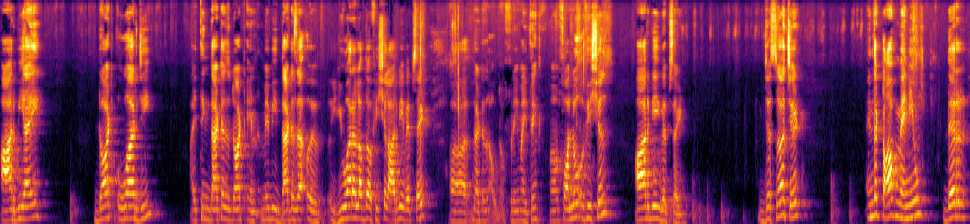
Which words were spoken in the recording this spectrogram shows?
rbi.org. I think that is dot in. Maybe that is a, URL of the official RBI website. Uh, that is out of frame, I think. Uh, follow official RBI website. Just search it. In the top menu, there,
